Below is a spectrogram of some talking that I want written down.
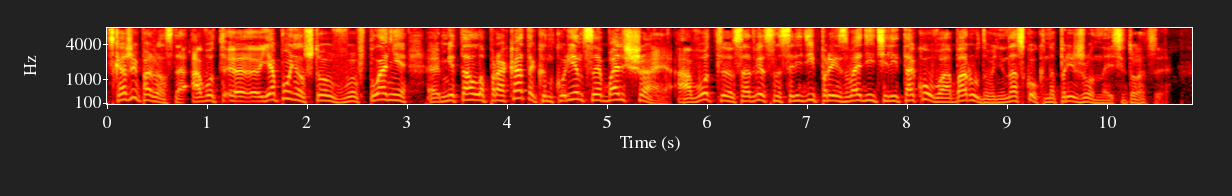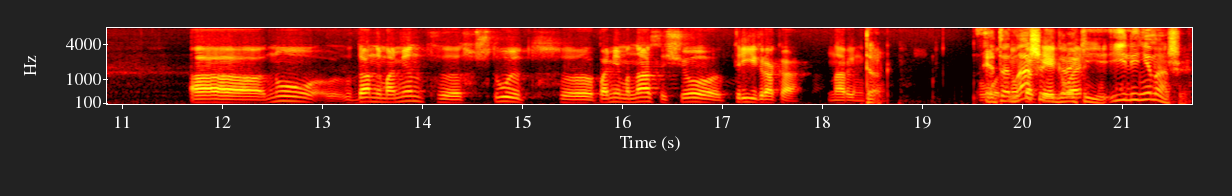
Скажи, пожалуйста, а вот э, я понял, что в, в плане э, металлопроката конкуренция большая, а вот, э, соответственно, среди производителей такого оборудования насколько напряженная ситуация? А, ну, в данный момент э, существует, э, помимо нас, еще три игрока на рынке. Так. Вот. Это Ну, наши я и говорю, игроки или не наши?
